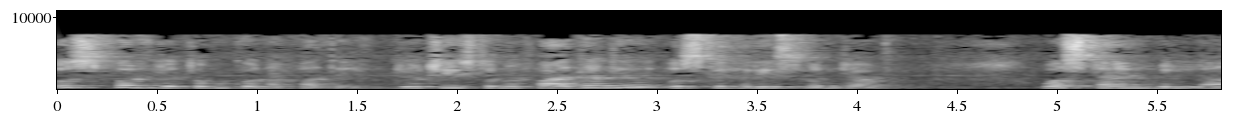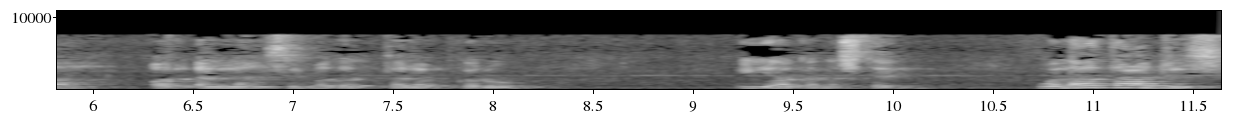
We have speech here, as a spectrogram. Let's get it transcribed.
اس پر جو تم کو نفع دے۔ جو چیز تمہیں فائدہ دے، اس کے حریص بن جاؤ۔ وسطین باللہ، اور اللہ سے مدد طلب کرو۔ یا کا نستعین۔ ولا تعجز،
